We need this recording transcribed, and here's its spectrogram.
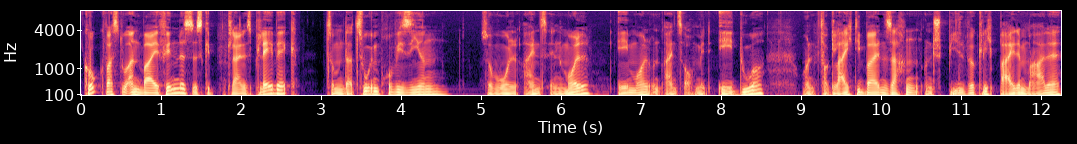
guck, was du anbei findest. Es gibt ein kleines Playback zum dazu improvisieren, sowohl eins in Moll, E-Moll und eins auch mit E-Dur und vergleich die beiden Sachen und spiel wirklich beide Male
